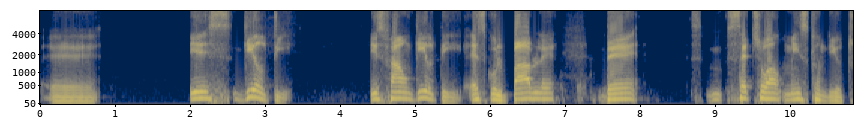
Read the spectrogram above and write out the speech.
eh, is guilty is found guilty, es culpable de sexual misconduct.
